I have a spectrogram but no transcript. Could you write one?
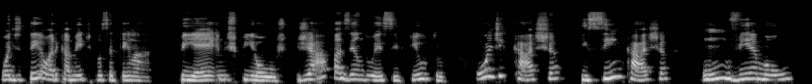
onde teoricamente você tem lá PMs, POs, já fazendo esse filtro, onde encaixa e se encaixa um VMO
